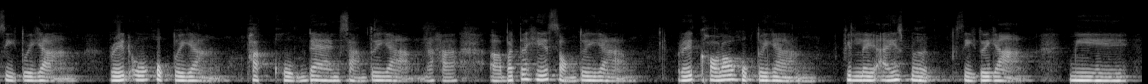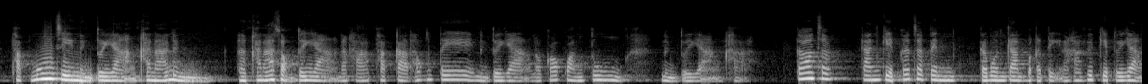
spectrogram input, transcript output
4ตัวอย่าง red oak 6ตัวอย่าง ผักขมแดง 3 ตัวอย่างนะคะ butterhead 2ตัวอย่าง red coral 6ตัวอย่าง frillice iceberg 4ตัวอย่าง มีผักบุ้งจีนหนึ่งตัวอย่างคะน้าหนึ่งคะน้าสองตัวอย่างนะคะ ผักกาดฮ่องเต้หนึ่งตัวอย่าง แล้วก็กวางตุ้งหนึ่งตัวอย่างค่ะ ก็จะ การเก็บก็จะเป็นกระบวนการปกตินะคะ คือเก็บตัวอย่าง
